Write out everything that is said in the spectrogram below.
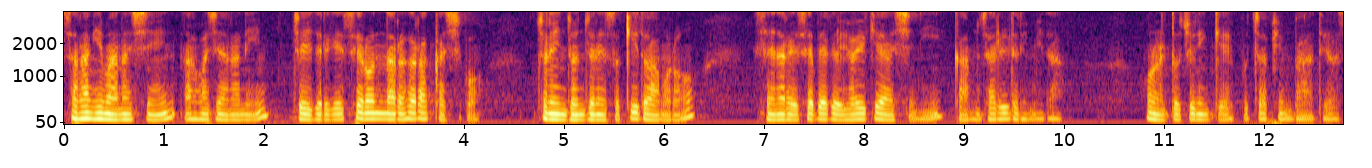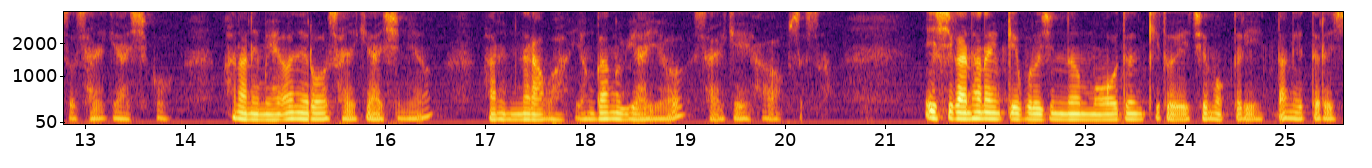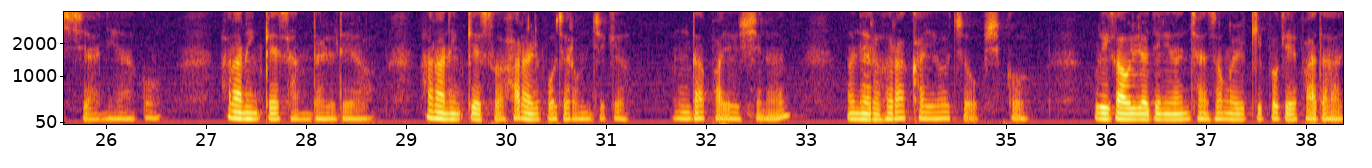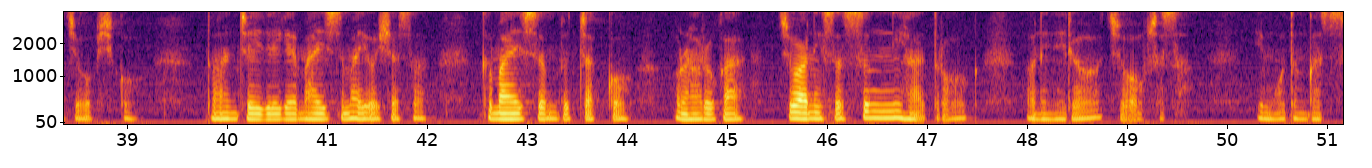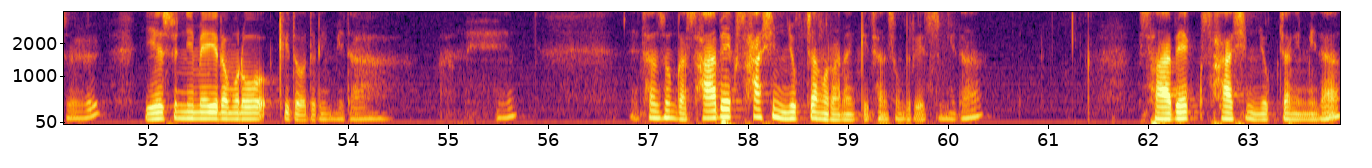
사랑이 많으신 아버지 하나님, 저희들에게 새로운 날을 허락하시고 주님 존전에서 기도함으로 새날의 새벽을 열게 하시니 감사를 드립니다. 오늘도 주님께 붙잡힌 바 되어서 살게 하시고 하나님의 은혜로 살게 하시며 하나님 나라와 영광을 위하여 살게 하옵소서. 이 시간 하나님께 부르짖는 모든 기도의 제목들이 땅에 떨어지지 아니하고 하나님께 상달되어 하나님께서 하늘 보좌로 움직여 응답하여 주시는 은혜를 허락하여 주옵시고 우리가 올려드리는 찬송을 기쁘게 받아 주옵시고 또한 저희들에게 말씀하여 오셔서 그 말씀 붙잡고 오늘 하루가 주 안에서 승리하도록 은혜 내려 주옵소서 이 모든 것을 예수님의 이름으로 기도드립니다. 아멘. 찬송가 446장으로 하나님께 찬송 드리겠습니다. 446장입니다.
